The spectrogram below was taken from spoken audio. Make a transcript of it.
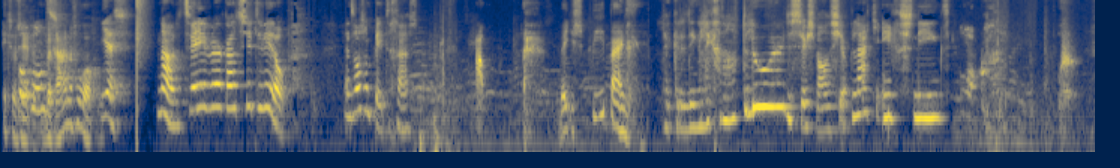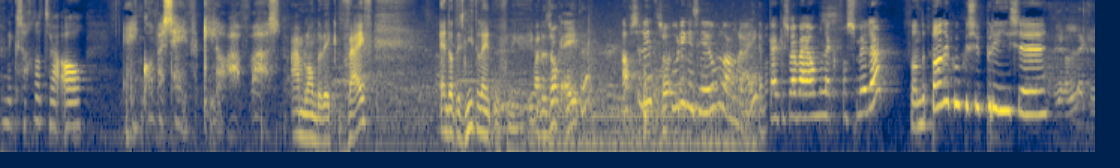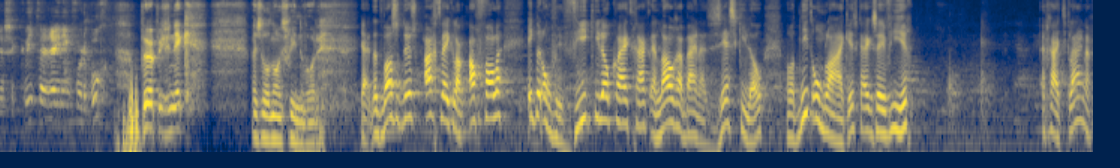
Ik zou zeggen, ons. we gaan ervoor. Yes. Nou, de tweede workout zit er weer op. Het was een pittige. Beetje spierpijn. Lekkere dingen liggen dan op de loer. Dus er is wel een chocolaatje ingesneakt. En ik zag dat er al 1,7 kilo af was. Aanbelande week 5. En dat is niet alleen oefeningen. Maar dat is ook eten? Absoluut. Voeding is heel belangrijk. Kijk eens waar wij allemaal lekker van smullen. Van de pannenkoeken surprise. Weer een lekkere circuittraining voor de boeg. Burpees en ik, wij zullen nooit vrienden worden. Ja, dat was het dus. Acht weken lang afvallen. Ik ben ongeveer 4 kilo kwijtgeraakt en Laura bijna 6 kilo. Maar wat niet onbelangrijk is, kijk eens even hier. Een gaatje kleiner.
